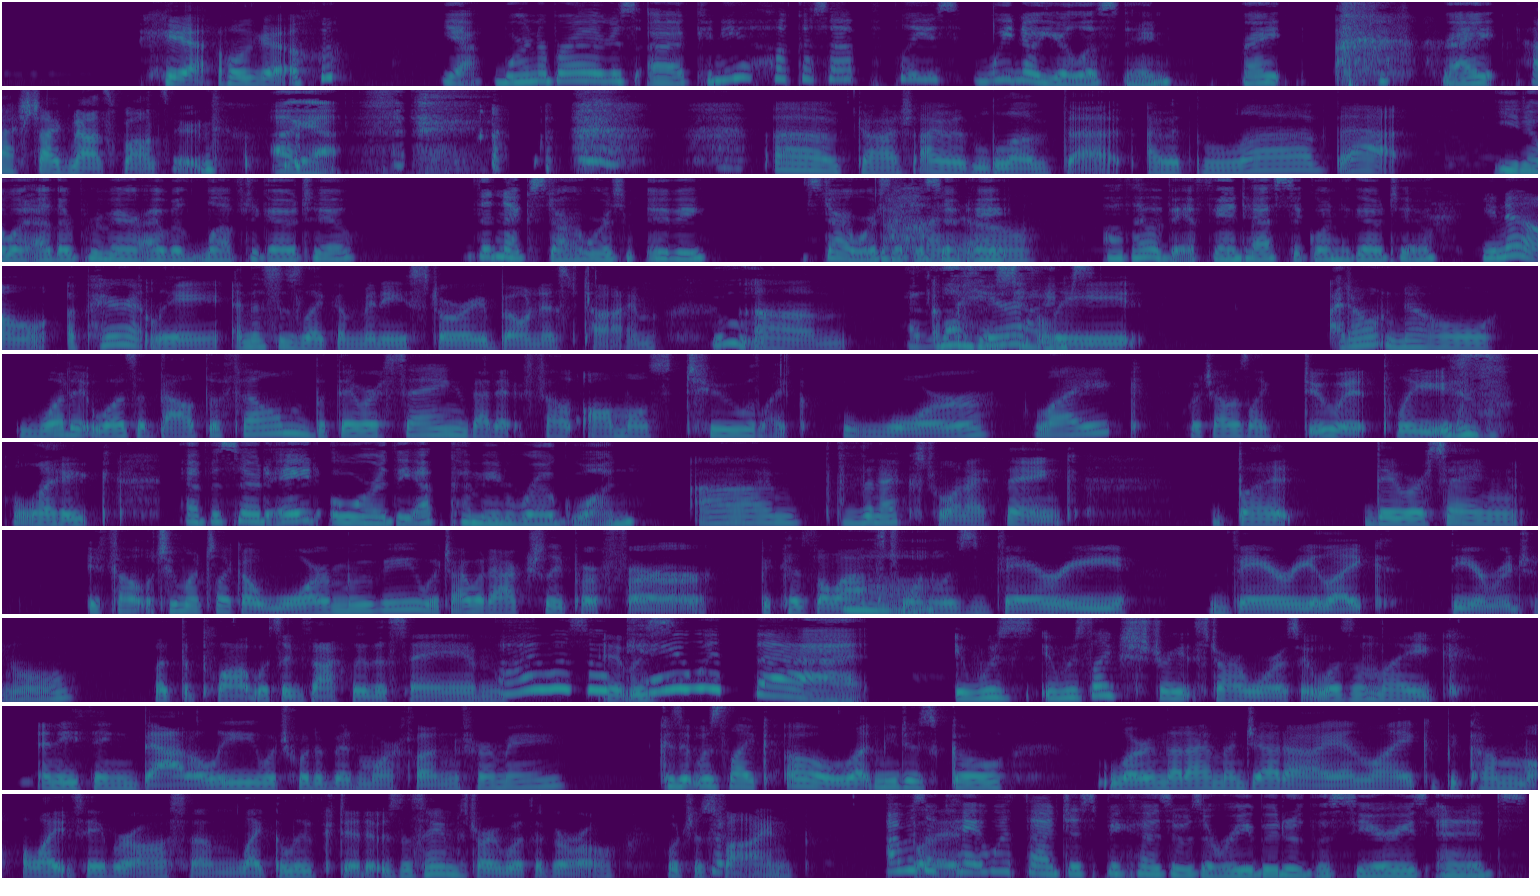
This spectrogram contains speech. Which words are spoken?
yeah, we'll go. yeah, Warner Brothers, uh, can you hook us up, please? We know you're listening, right? right? Hashtag not sponsored. Oh, yeah. Oh gosh, I would love that. I would love that. You know what other premiere I would love to go to? The next Star Wars movie. Star Wars I Episode 8. Oh, that would be a fantastic one to go to. You know, apparently, and this is like a mini story bonus time. Ooh, Um, I love apparently, I don't know what it was about the film, but they were saying that it felt almost too like war like, which I was like, do it, please. like, Episode 8 or the upcoming Rogue One? um, the next one, I think. But they were saying it felt too much like a war movie, which I would actually prefer because the last Aw. one was very, very like the original. Like the plot was exactly the same. I was okay was- with that. It was it was like straight Star Wars. It wasn't like anything battley, which would have been more fun for me. Because it was like, oh, let me just go learn that I'm a Jedi and like become a lightsaber awesome, like Luke did. It was the same story with a girl, which is fine. I was But- okay with that just because it was a reboot of the series and it's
